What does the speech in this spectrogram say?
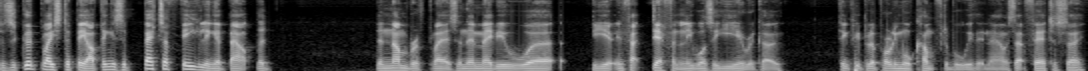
So it's a good place to be. I think it's a better feeling about the the number of players, and then maybe were a year. In fact, definitely was a year ago. I think people are probably more comfortable with it now. Is that fair to say?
